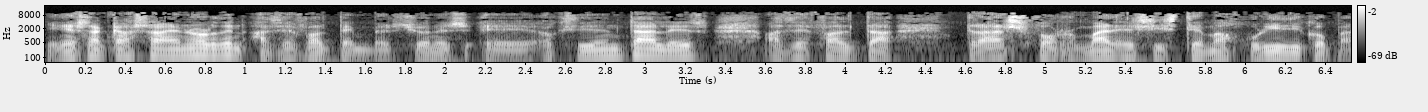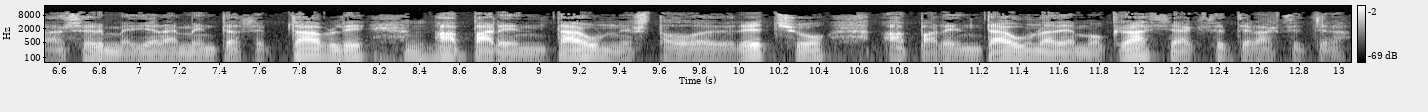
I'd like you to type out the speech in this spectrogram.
y en esa casa en orden hace falta inversiones eh, occidentales, hace falta transformar el sistema jurídico para ser medianamente aceptable, aparentar un Estado de Derecho, aparentar una democracia, etcétera, etcétera.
